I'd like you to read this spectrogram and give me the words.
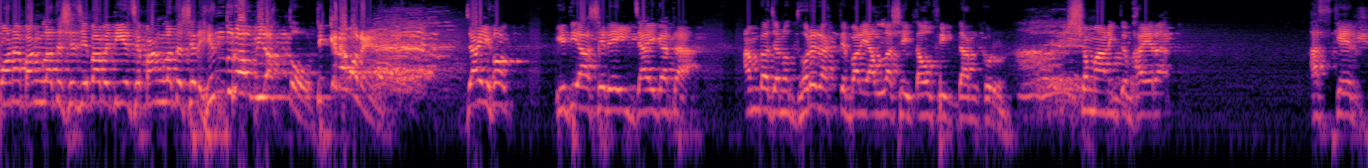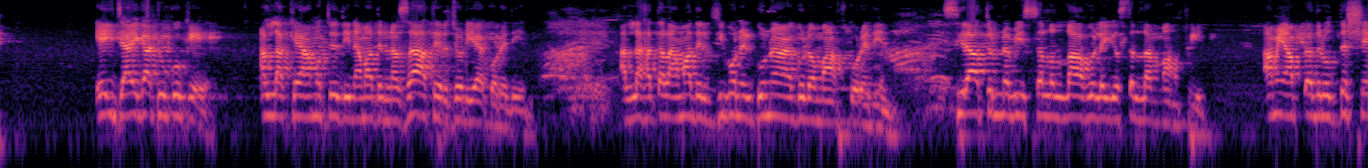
পনা বাংলাদেশে যেভাবে দিয়েছে, বাংলাদেশের হিন্দুরাও বিরক্ত, ঠিক কিনা বলেন? যাই হোক, ইতিহাসের এই জায়গাটা আমরা যেন ধরে রাখতে পারি, আল্লাহ সেই তৌফিক দান করুন। সম্মানিত ভাইয়েরা আজকের এই জায়গাটুকুকে আল্লাহ কেয়ামতের দিন আমাদের নাজাতের জড়িয়া করে দিন। আল্লাহ তালা আমাদের জীবনের গুণাগুলো মাফ করে দিন। সিরাতুল নবী সাল্লাহ সাল্লাম মাহফিল। আমি আপনাদের উদ্দেশ্যে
